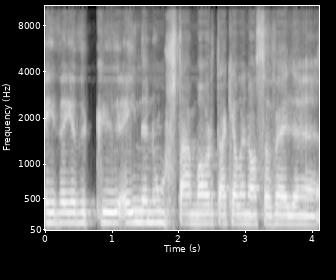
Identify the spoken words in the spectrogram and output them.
a, ideia de que ainda não está morta aquela nossa velha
